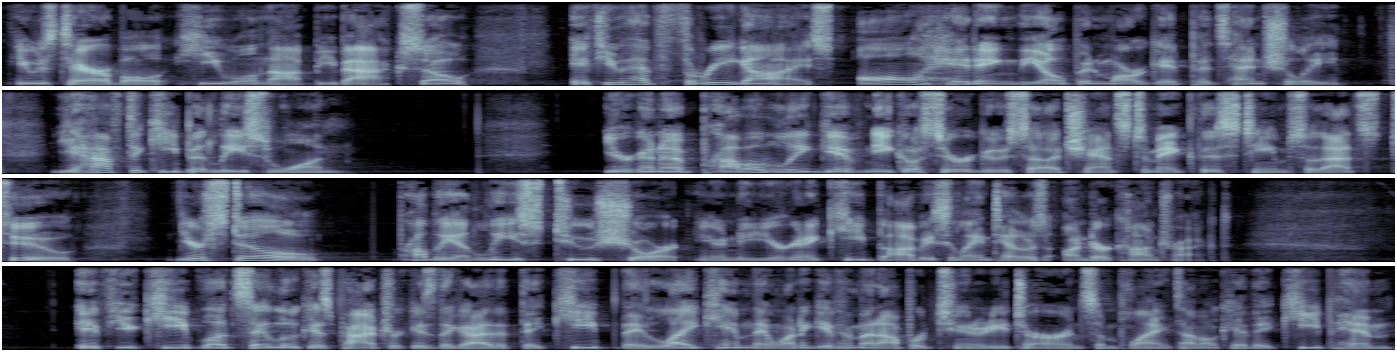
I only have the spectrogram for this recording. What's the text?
He was terrible. He will not be back. So if you have three guys all hitting the open market potentially, you have to keep at least one. You're going to probably give Nico Siragusa a chance to make this team. So that's two. You're still probably at least two short. You're, you're going to keep, obviously, Lane Taylor's under contract if you keep, let's say Lucas Patrick is the guy that they keep, they like him, they want to give him an opportunity to earn some playing time. Okay, they keep him,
